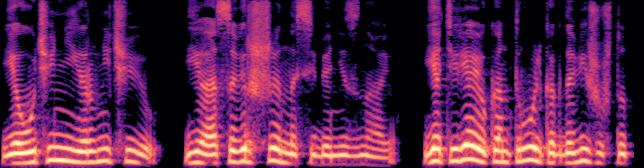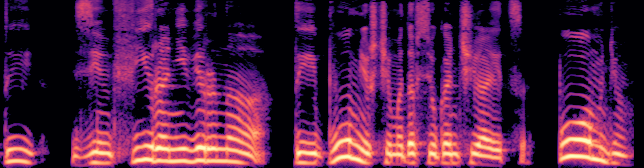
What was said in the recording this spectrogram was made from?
Я очень нервничаю. Я совершенно себя не знаю. Я теряю контроль, когда вижу, что ты, Земфира, неверна. Ты помнишь, чем это все кончается? Помню.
